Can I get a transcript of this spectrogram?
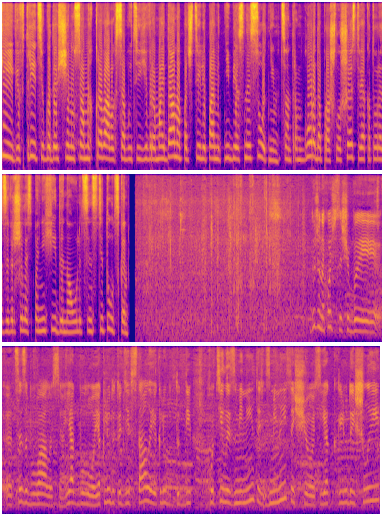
Киеве в третью годовщину самых кровавых событий Евромайдана почтили память Небесной Сотни. Центром города прошло шествие, которое завершилось панихидой на улице Институтской. Дуже не хочеться, щоб е, це забувалося. Як було, як люди тоді встали, як люди тоді хотіли змінити, змінити щось, як люди йшли,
